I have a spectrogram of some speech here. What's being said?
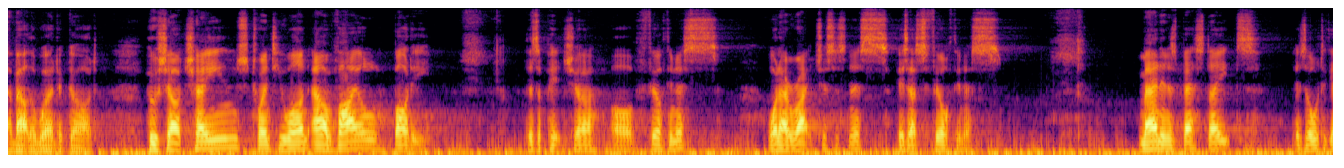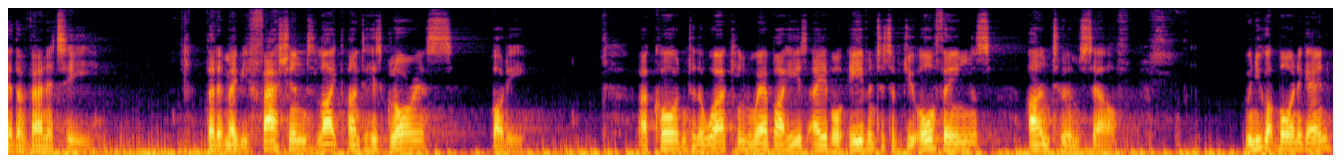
about the Word of God. Who shall change, 21, our vile body. There's a picture of filthiness. All our righteousness is as filthiness. Man in his best state is altogether vanity that it may be fashioned like unto his glorious body, according to the working whereby he is able even to subdue all things unto himself. When you got born again,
